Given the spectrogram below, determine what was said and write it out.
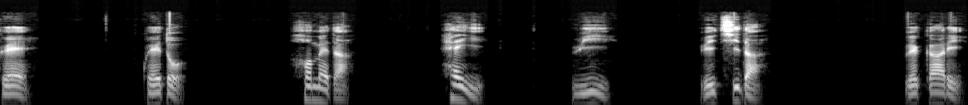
괴, 궤도, 험해다, 헤이, 위, 외치다, 외까리,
